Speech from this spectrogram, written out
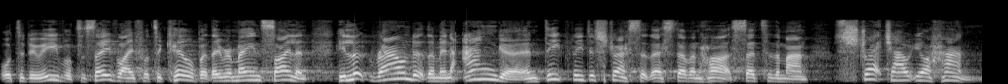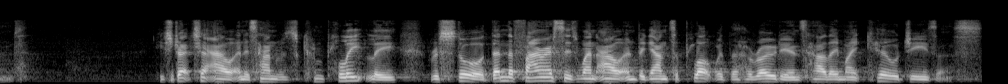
or to do evil, to save life or to kill? But they remained silent. He looked round at them in anger and deeply distressed at their stubborn hearts, said to the man, Stretch out your hand. He stretched it out, and his hand was completely restored. Then the Pharisees went out and began to plot with the Herodians how they might kill Jesus.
